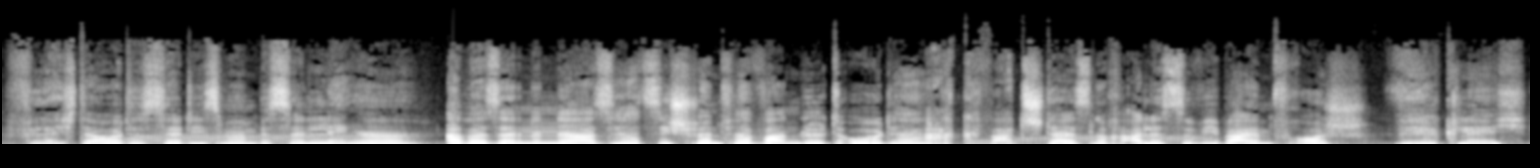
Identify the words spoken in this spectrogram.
Vielleicht dauert es ja diesmal ein bisschen länger. Aber seine Nase hat sich schon verwandelt, oder? Ach Quatsch, da ist noch alles so wie bei einem Frosch. wirklich?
